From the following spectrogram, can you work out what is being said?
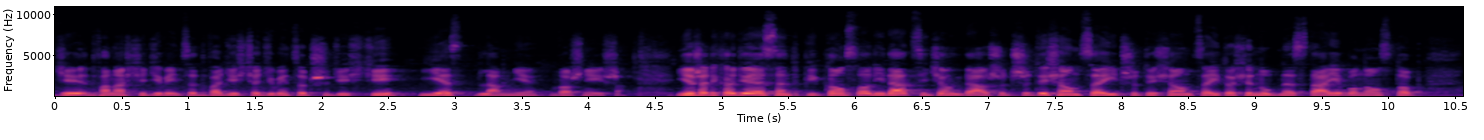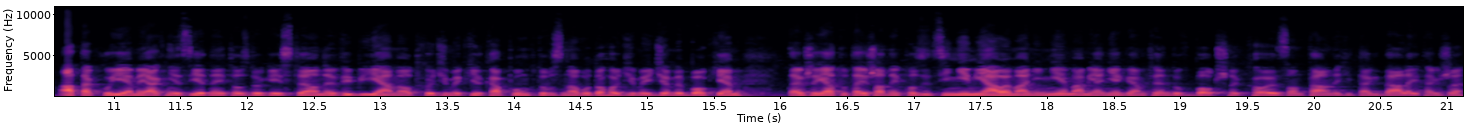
dzie- 12 920 930 jest dla mnie ważniejsza. Jeżeli chodzi o S&P, konsolidacji ciąg dalszy 3000 i 3000 i to się nudne staje, bo non-stop atakujemy jak nie z jednej, to z drugiej strony, wybijamy, odchodzimy kilka punktów, znowu dochodzimy, idziemy bokiem. Także ja tutaj żadnej pozycji nie miałem ani nie mam, ja nie gram trendów bocznych, horyzontalnych i tak dalej, także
